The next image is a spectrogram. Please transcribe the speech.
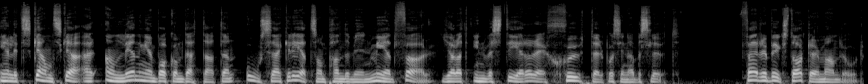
Enligt Skanska är anledningen bakom detta att den osäkerhet som pandemin medför gör att investerare skjuter på sina beslut. Färre byggstarter med andra ord.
